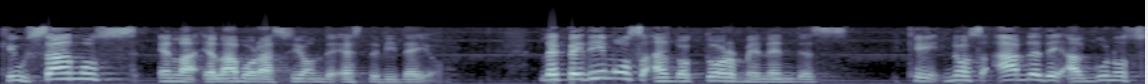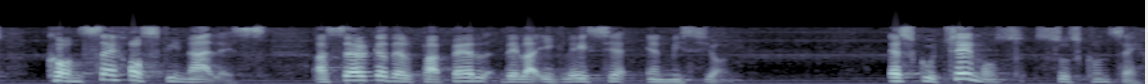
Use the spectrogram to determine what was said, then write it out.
que usamos en la elaboración de este video, le pedimos al doctor Meléndez que nos hable de algunos consejos finales acerca del papel de la iglesia en misión. Escuchemos sus consejos.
